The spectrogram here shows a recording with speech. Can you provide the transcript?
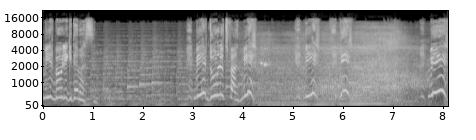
Bir böyle gidemezsin. Bir dur lütfen. Bir. Bir. Bir. Bir.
